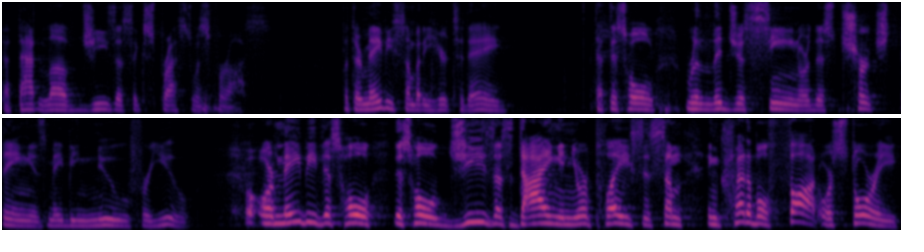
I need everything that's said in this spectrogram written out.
that that love Jesus expressed was for us. But there may be somebody here today that this whole religious scene or this church thing is maybe new for you. Or maybe this whole, this whole Jesus dying in your place is some incredible thought or story.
